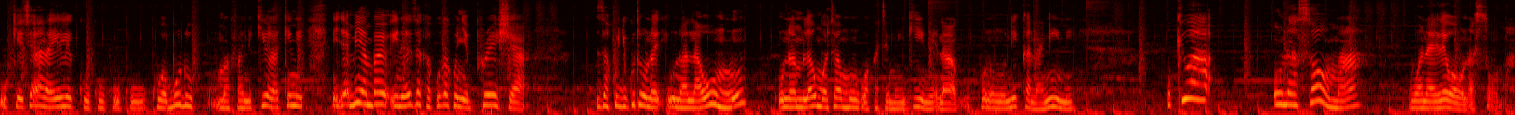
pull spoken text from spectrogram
ukiachana na ile ku, ku, ku, ku, kuabudu mafanikio lakini ni jamii ambayo inaweza kakuweka kwenye presha za kujikuta unalaumu una unamlaumu hata mungu wakati mwingine na kunung'unika na nini. Ukiwa unasoma wanaelewa unasoma.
